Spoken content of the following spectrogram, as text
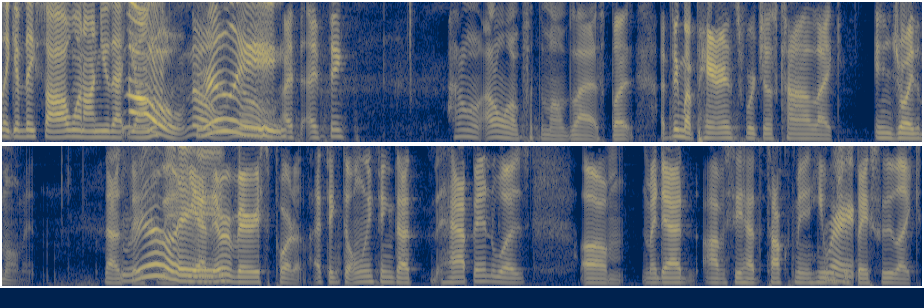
Like if they saw one on you that young? No, no, Really? No. I th- I think I don't I don't want to put them on blast, but I think my parents were just kind of like enjoy the moment. That was basically yeah. They were very supportive. I think the only thing that happened was, um, my dad obviously had to talk with me, and he was Right. just basically like,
